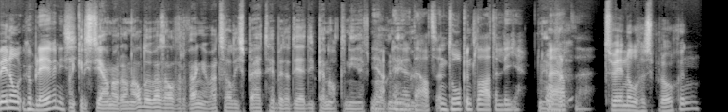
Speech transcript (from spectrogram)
2-0 gebleven is. En Cristiano Ronaldo was al vervangen. Wat zal hij spijt hebben dat hij die penalty niet heeft Ja, mogen nemen? inderdaad. Een doelpunt laten liggen. Ja. Maar ja, Over- het, eh, 2-0 gesproken.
